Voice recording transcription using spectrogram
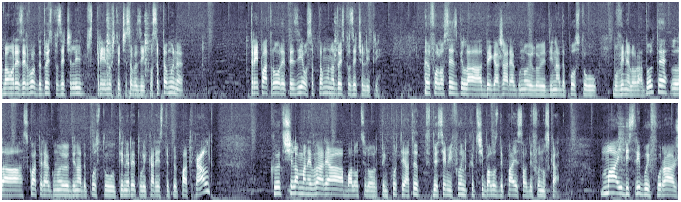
la un rezervor de 12 litri, nu știu ce să vă zic, o săptămână, 3-4 ore pe zi, o săptămână, 12 litri. Îl folosesc la degajarea gunoiului din adăpostul bovinelor adulte, la scoaterea gunoiului din adăpostul tineretului care este pe pat cald, cât și la manevrarea baloților prin curte, atât de semifân cât și baloți de paie sau de fân uscat. Mai distribui furaj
